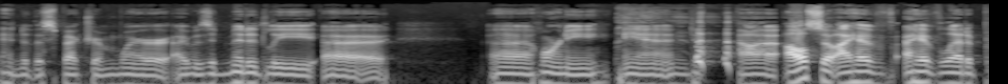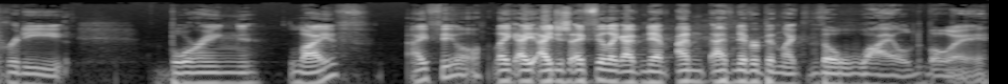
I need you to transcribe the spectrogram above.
end of the spectrum where I was admittedly uh, uh, horny, and uh, also I have I have led a pretty boring life. I feel like I, I just I feel like I've never I'm I've never been like the wild boy.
